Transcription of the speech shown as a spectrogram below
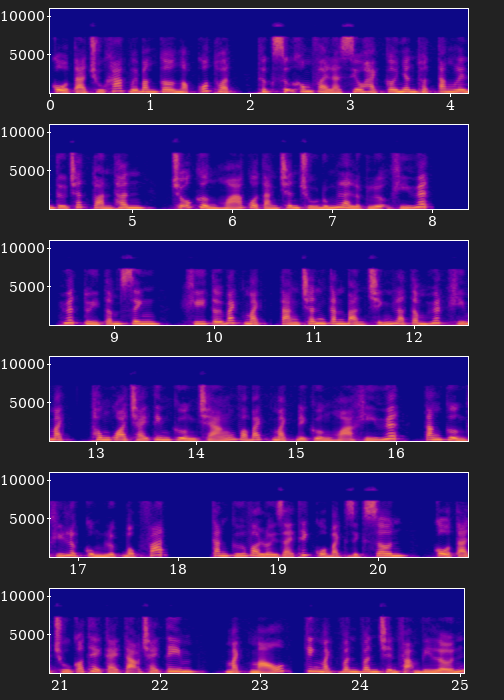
Cổ tà chú khác với băng cơ ngọc cốt thuật, thực sự không phải là siêu hạch cơ nhân thuật tăng lên tư chất toàn thân, chỗ cường hóa của tàng chân chú đúng là lực lượng khí huyết. Huyết tùy tâm sinh, khí tới bách mạch, tàng chân căn bản chính là tâm huyết khí mạch, thông qua trái tim cường tráng và bách mạch để cường hóa khí huyết, tăng cường khí lực cùng lực bộc phát. Căn cứ vào lời giải thích của Bạch Dịch Sơn, cổ tà chú có thể cải tạo trái tim, mạch máu, kinh mạch vân vân trên phạm vi lớn,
